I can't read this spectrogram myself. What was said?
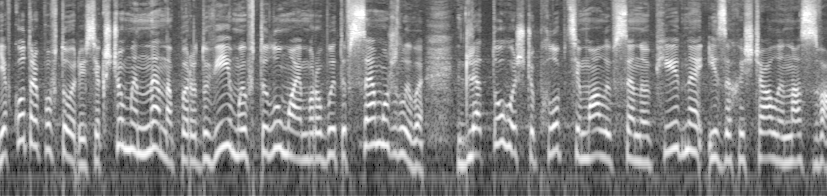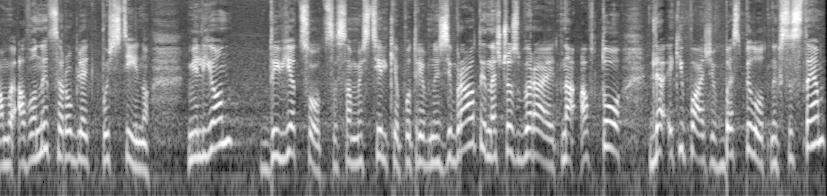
Я вкотре повторюсь, якщо ми не на передовій, ми в тилу маємо робити все можливе для того, щоб хлопці мали все необхідне і захищали нас з вами. А вони це роблять постійно. Мільйон 900 – це саме стільки потрібно зібрати. На що збирають на авто для екіпажів безпілотних систем.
